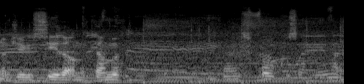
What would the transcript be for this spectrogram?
Not sure you can see that on the camera. Nice focus on that.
